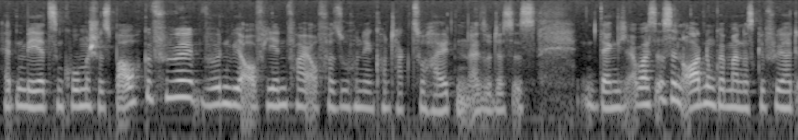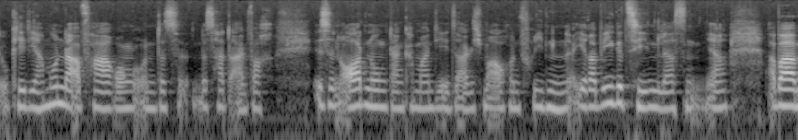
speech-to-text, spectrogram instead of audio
Hätten wir jetzt ein komisches Bauchgefühl, würden wir auf jeden Fall auch versuchen, den Kontakt zu halten. Also das ist, denke ich, aber es ist in Ordnung, wenn man das Gefühl hat, okay, die haben Hundeerfahrung und das, das hat einfach, ist in Ordnung, dann kann man die, sage ich mal, auch in Frieden ihrer Wege ziehen lassen. Ja, aber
